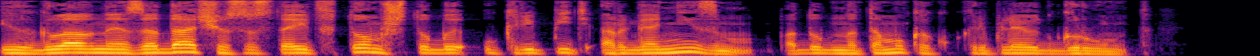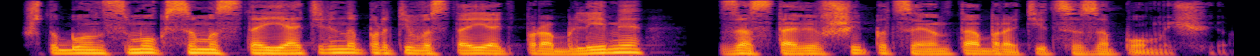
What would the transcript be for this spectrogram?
Их главная задача состоит в том, чтобы укрепить организм, подобно тому, как укрепляют грунт, чтобы он смог самостоятельно противостоять проблеме, заставившей пациента обратиться за помощью.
